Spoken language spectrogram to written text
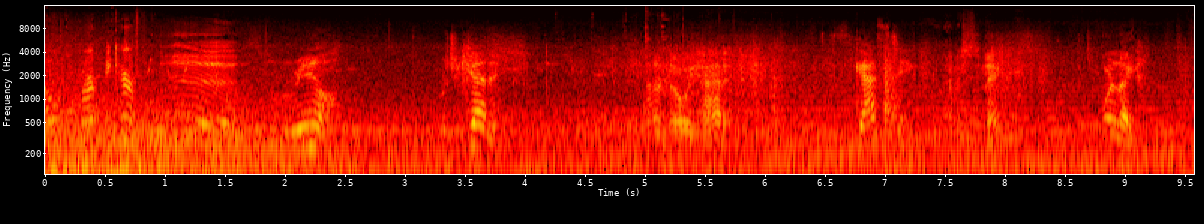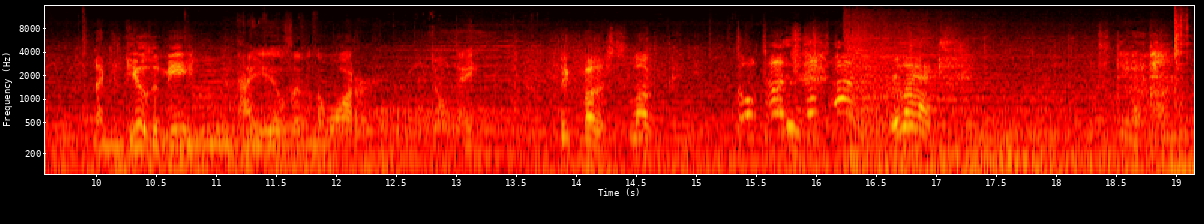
Oh, Burt, be careful. Real. Where'd you get it? I don't know he had it. Disgusting. And a snake? More like, like an eel to me. High eels live in the water, don't they? Big mother slug. Don't touch, don't touch. Relax. It's dead.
